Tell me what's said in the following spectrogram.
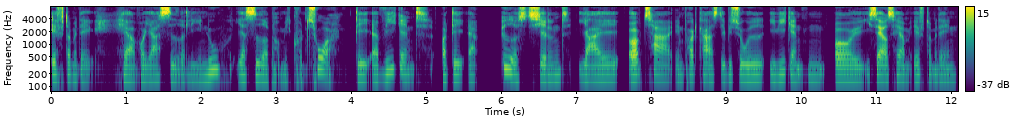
eftermiddag her, hvor jeg sidder lige nu. Jeg sidder på mit kontor. Det er weekend, og det er yderst sjældent, jeg optager en podcast episode i weekenden, og især også her om eftermiddagen.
